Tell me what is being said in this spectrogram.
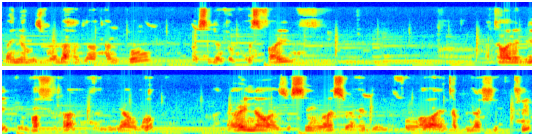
My name is Wanda Jonathan President of S5, at Our Lady of Africa Namilyango. And right now, as you're seeing us, we're heading for our entrepreneurship trip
